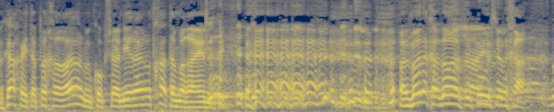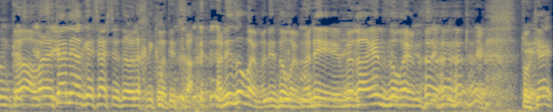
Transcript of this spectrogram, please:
וככה התהפך הרעיון, במקום שאני אראיין אותך, אתה מראיין אותי. אז בוא נחזור לסיפור הרעיון. שלך. לא, מקשקשים. אבל הייתה לי הרגשה שזה הולך לקרות איתך. אני זורם, אני זורם, אני מראיין זורם. כן. אוקיי?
